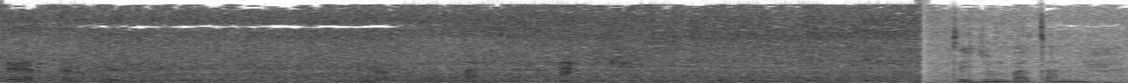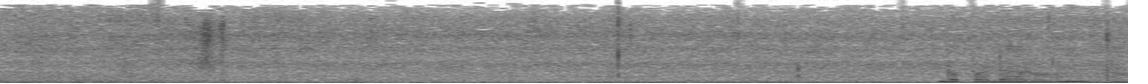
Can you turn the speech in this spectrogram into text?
Itu air terjun. Tapi nggak kelihatan. Itu jembatannya. Udah pada rontok.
